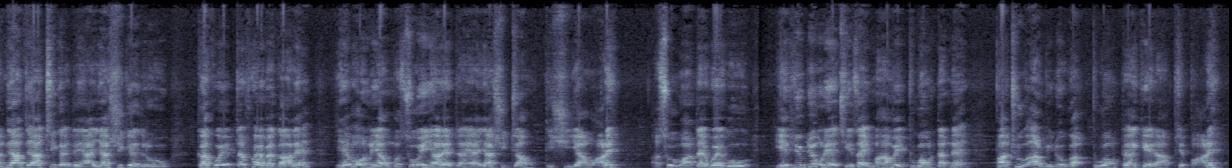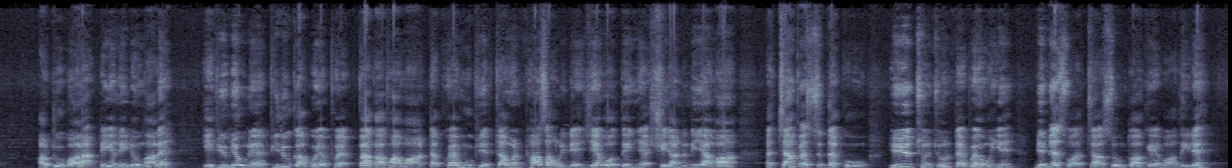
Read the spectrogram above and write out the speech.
အများပြားထိခိုက်ဒဏ်ရာရရှိခဲ့တယ်လို့ကာကွယ်တပ်ဖွဲ့ဘက်ကလည်းရဲဘော်2ယောက်မစိုးရင်ရတဲ့ဒဏ်ရာရရှိကြောင်းသိရှိရပါတယ်။အဆိုပါတိုက်ပွဲကိုရေဖြူမြုံနယ်အခြေစိုက်မဟာမိတ်ပူးပေါင်းတပ်နဲ့ ဘာထူအာမီတို့ကပူးပေါင်းတိုက်ခဲ့တာဖြစ်ပါတယ်။အောက်တိုဘာလ၁ရက်နေ့တုန်းကလည်းရေပြူမြုပ်နယ်ပြည်သူ့ကာကွယ်အဖွဲ့ပကဖမှာတက်ခွဲမှုဖြင့်တာဝန်ထားဆောင်နေတဲ့ရဲဘော်သိန်းညက်ရှေ့တန်းတနေရာမှာအကြမ်းဖက်စစ်တပ်ကိုရွရွချွန်ချွန်တိုက်ပွဲဝင်ရင်မြင့်မြတ်စွာကြာဆုံးသွားခဲ့ပါသေးတယ်။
